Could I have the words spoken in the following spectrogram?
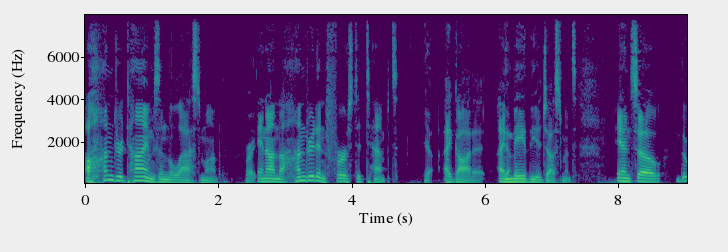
a hundred times in the last month. Right. And on the hundred and first attempt, Yeah. I got it. I made the adjustments. And so the,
